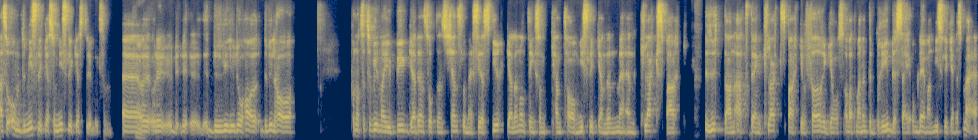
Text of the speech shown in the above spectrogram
Alltså om du misslyckas så misslyckas du. Liksom. Eh, ja. och det, du vill ju då ha, du vill ha, på något sätt så vill man ju bygga den sortens känslomässiga styrka eller någonting som kan ta misslyckanden med en klackspark utan att den klacksparken föregås av att man inte brydde sig om det man misslyckades med.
